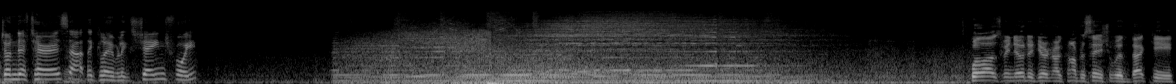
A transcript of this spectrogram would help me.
John Defterios at the Global Exchange for you. Well, as we noted here in our conversation with Becky,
